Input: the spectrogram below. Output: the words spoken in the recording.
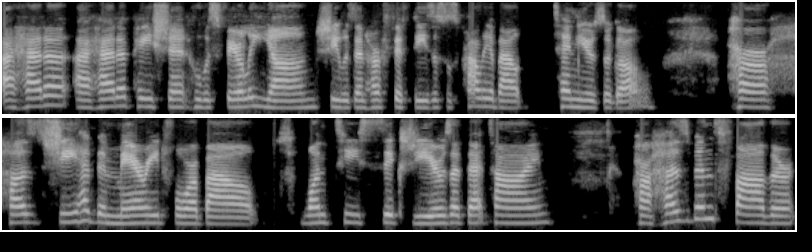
I had a I had a patient who was fairly young. She was in her 50s. This was probably about 10 years ago. Her husband she had been married for about 26 years at that time. Her husband's father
